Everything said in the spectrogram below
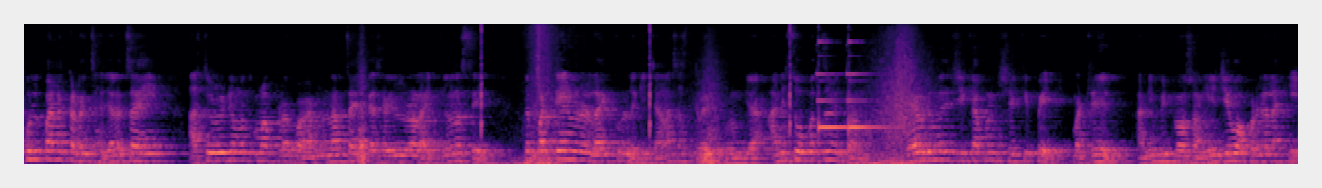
फुल पानं कडक झालेलाच आहे. आजच्या व्हिडिओमध्ये तुम्हाला फरक बघायला मिळणारच आहे त्यासाठी व्हिडिओ लाईक केलं नसेल तर प्रत्येक व्हिडिओ लाईक करून लगेच चॅनल सबस्क्राईब करून घ्या. आणि सोबतच मित्रांनो या व्हिडिओमध्ये जे काही आपण शेकी पेट मटेरियल आणि बिटमॉ सॉंग हे जे वापरलेलं आहे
